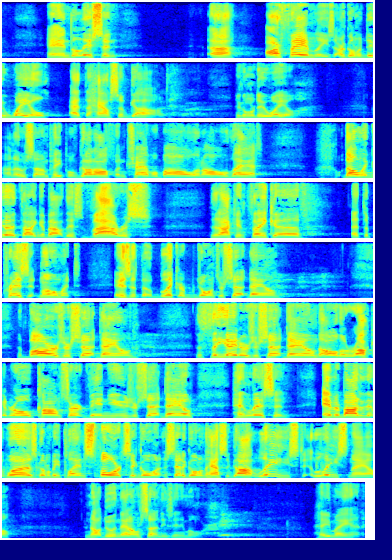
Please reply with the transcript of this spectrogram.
And listen, uh, our families are going to do well at the house of God. They're going to do well. I know some people have got off and travel ball and all that. The only good thing about this virus that I can think of at the present moment is that the liquor joints are shut down. The bars are shut down. The theaters are shut down. All the rock and roll concert venues are shut down. And listen, everybody that was going to be playing sports and going instead of going to the house of God, at least, at least now, not doing that on Sundays anymore. Amen.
